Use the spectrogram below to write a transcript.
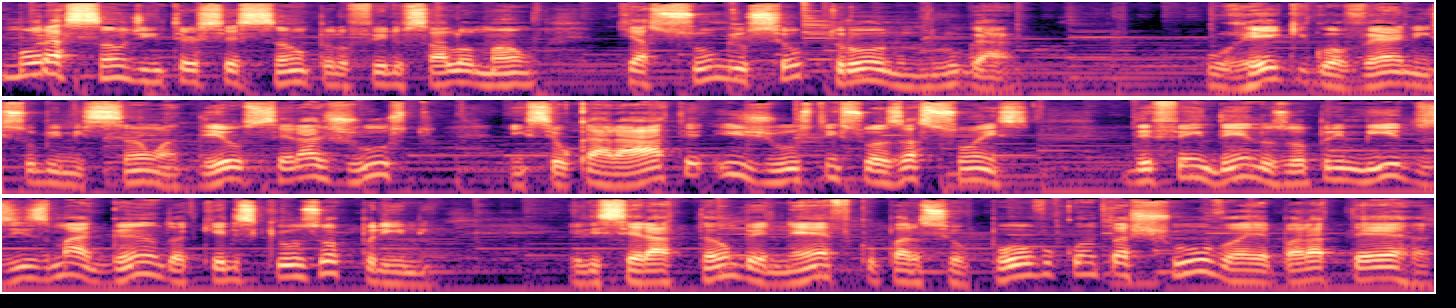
uma oração de intercessão pelo filho Salomão, que assume o seu trono no lugar. O rei que governa em submissão a Deus será justo em seu caráter e justo em suas ações, defendendo os oprimidos e esmagando aqueles que os oprimem. Ele será tão benéfico para o seu povo quanto a chuva é para a terra,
